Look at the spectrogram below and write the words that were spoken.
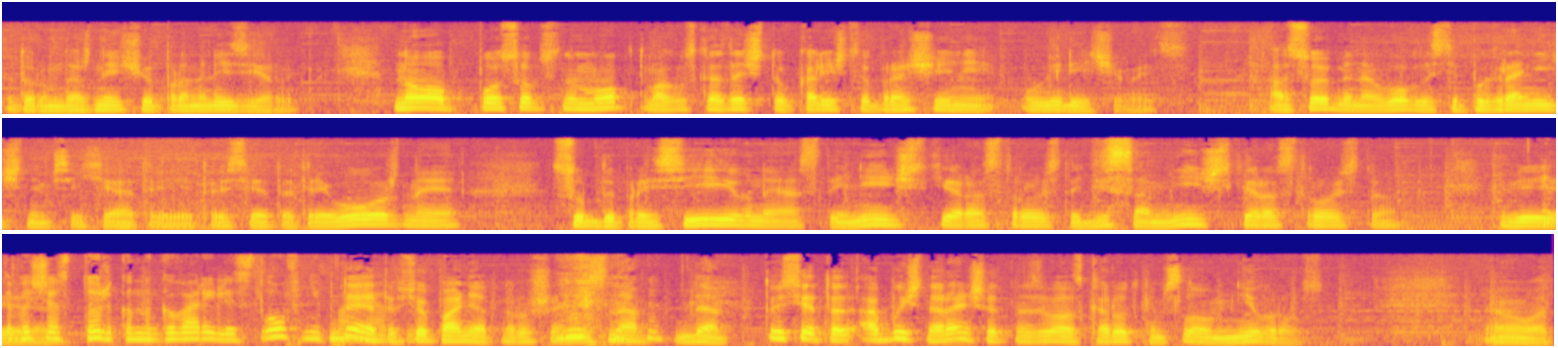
который мы должны еще проанализировать. Но по собственному опыту могу сказать, что количество обращений увеличивается. Особенно в области пограничной психиатрии. То есть это тревожные, субдепрессивные, астенические расстройства, диссомнические расстройства. Это вы сейчас только наговорили слов непонятно. Да, это все понятно, нарушение сна. Да. То есть это обычно раньше это называлось коротким словом невроз. Вот.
